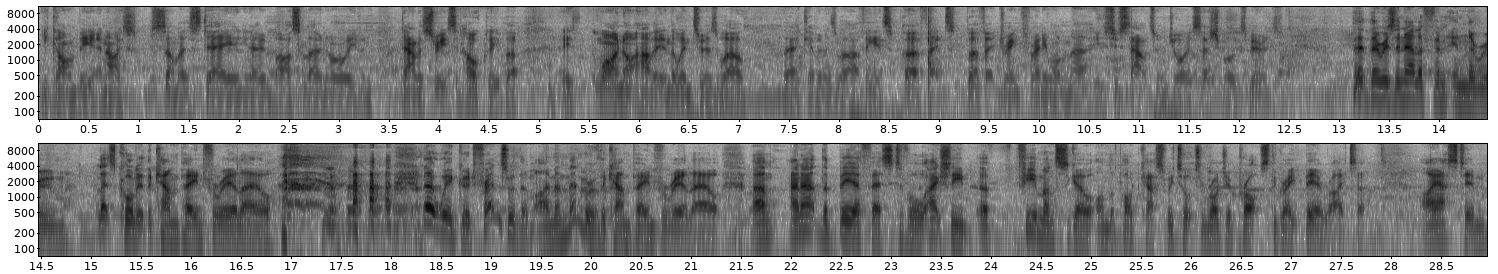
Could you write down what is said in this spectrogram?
you can't beat a nice summer's day, you know, in Barcelona or even down the streets in Hockley. But why not have it in the winter as well? There, Kevin, as well. I think it's a perfect perfect drink for anyone uh, who's just out to enjoy a sessionable experience. There- There is an elephant in the room. Let's call it the campaign for real ale. no, we're good friends with them. I'm a member of the campaign for real ale. Um, and at the beer festival, actually a few months ago on the podcast, we talked to Roger Protz, the great beer writer. I asked him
